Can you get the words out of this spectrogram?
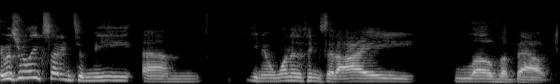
It was really exciting to me. Um, you know, one of the things that I love about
